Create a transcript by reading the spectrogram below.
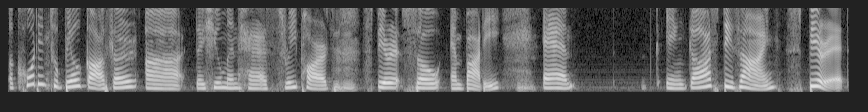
according to Bill Gothard, uh, the human has three parts mm-hmm. spirit, soul, and body. Mm-hmm. And in God's design, spirit,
